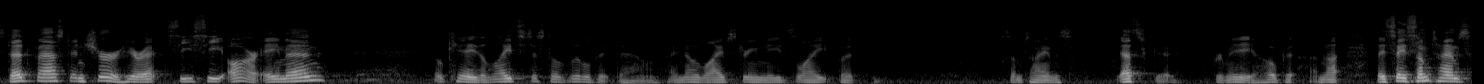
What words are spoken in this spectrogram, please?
Steadfast and sure here at CCR. Amen? Okay, the light's just a little bit down. I know live stream needs light, but sometimes that's good for me. I hope it, I'm not. They say sometimes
